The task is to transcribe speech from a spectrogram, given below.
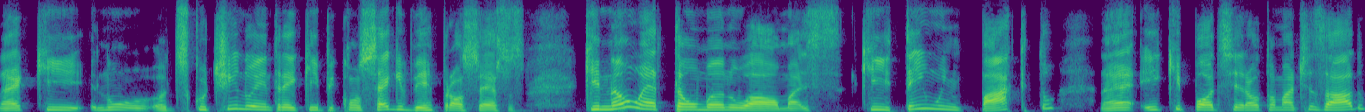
né, que no, discutindo entre a equipe consegue ver processos que não é tão manual, mas que tem um impacto, né, e que pode ser automatizado,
